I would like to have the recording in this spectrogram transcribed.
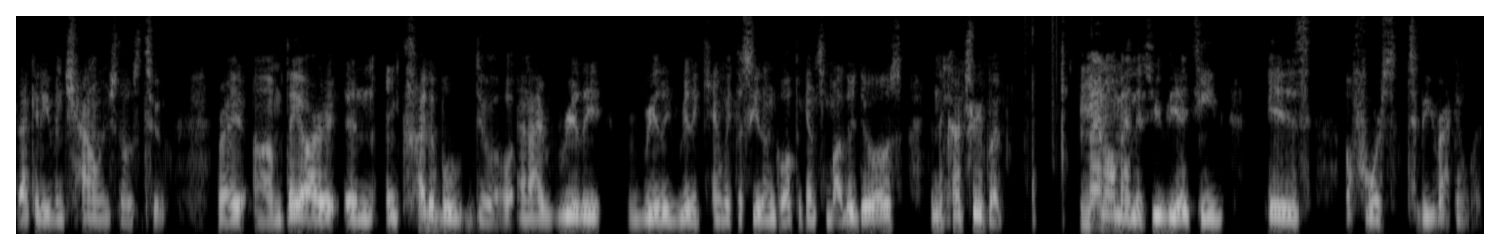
that could even challenge those two, right? Um, they are an incredible duo, and I really, really, really can't wait to see them go up against some other duos in the country. But man, oh man, this UVA team is a force to be reckoned with.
